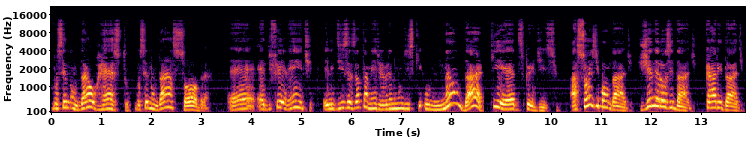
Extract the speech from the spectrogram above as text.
Você não dá o resto, você não dá a sobra. É, é diferente. Ele diz exatamente, o reverendo Mundo diz que o não dar que é desperdício. Ações de bondade, generosidade, caridade,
